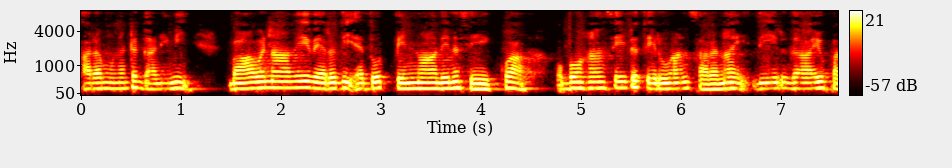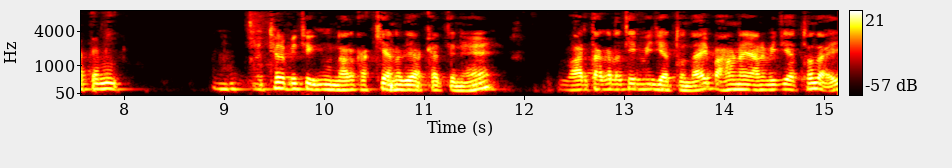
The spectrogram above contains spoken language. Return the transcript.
අරමුණට ගනිමි. භාවනාවේ වැරදි ඇතොත් පෙන්වා දෙන සේක්වා. ඔබ වහන්සේට තෙරුවන් සරණයි. දීර්ඝායු පතමි. එච්චර පිටින් නරකක් කියන දෙයක් ඇත්තේ නෑ. වාර්තා කරලා තියෙන විදියත් හොඳයි, භාවනා යන විදියත් හොඳයි.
